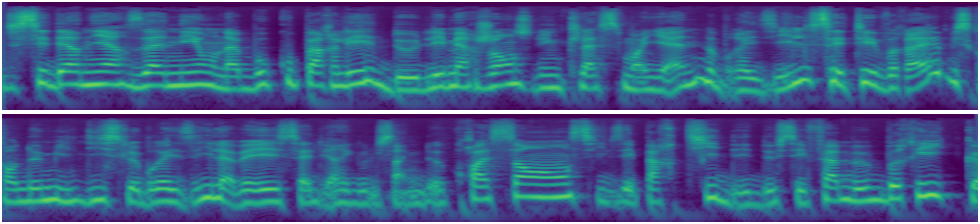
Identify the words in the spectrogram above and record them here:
ces dernières années, on a beaucoup parlé de l'émergence d'une classe moyenne au Brésil. C'était vrai, puisqu'en 2010, le Brésil avait 7,5 de croissance. Il faisait partie de ces fameux briques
